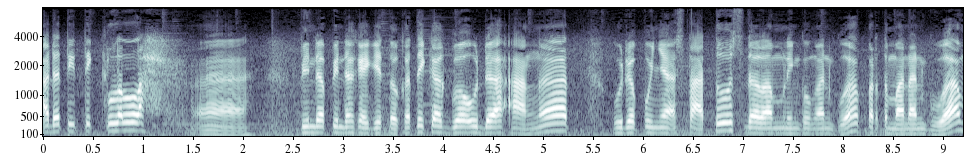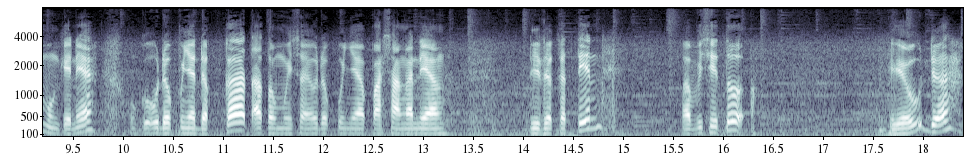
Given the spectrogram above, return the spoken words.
ada titik lelah. Nah, pindah-pindah kayak gitu. Ketika gue udah anget udah punya status dalam lingkungan gua pertemanan gua mungkin ya gua udah punya dekat atau misalnya udah punya pasangan yang dideketin habis itu ya udah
